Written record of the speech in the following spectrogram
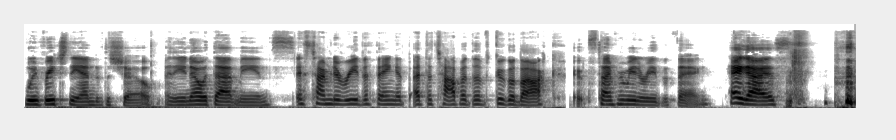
we've reached the end of the show, and you know what that means. It's time to read the thing at, at the top of the Google Doc. It's time for me to read the thing. Hey guys.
